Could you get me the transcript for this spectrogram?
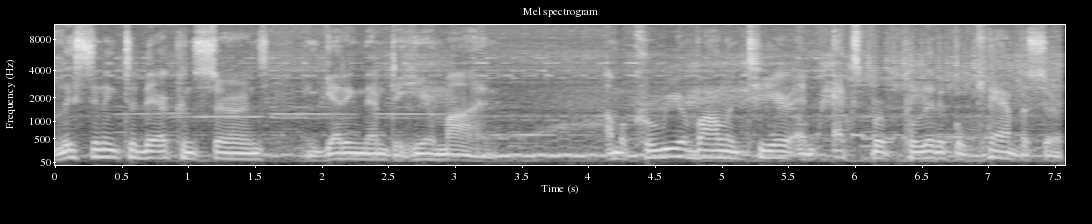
listening to their concerns, and getting them to hear mine. I'm a career volunteer and expert political canvasser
